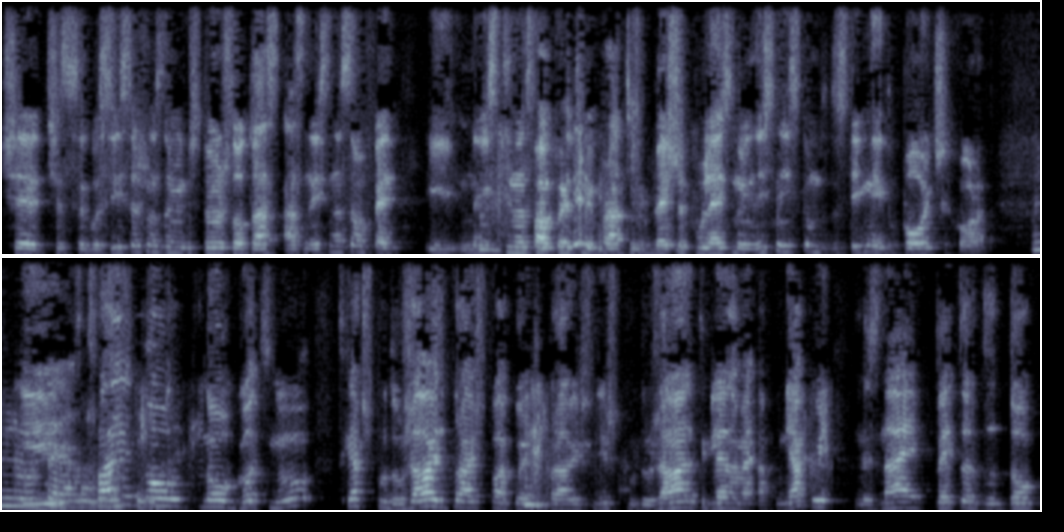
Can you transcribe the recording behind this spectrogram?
че, че съгласи всъщност да ми гостуваш, защото аз, аз наистина съм фен и наистина това, което ми прати, ми беше полезно и наистина искам да достигне и до повече хора. Но, и това е много, много готино. Така че продължавай да правиш това, което правиш. Ние ще продължаваме да те гледаме. Ако някой не знае Петър Дадок,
